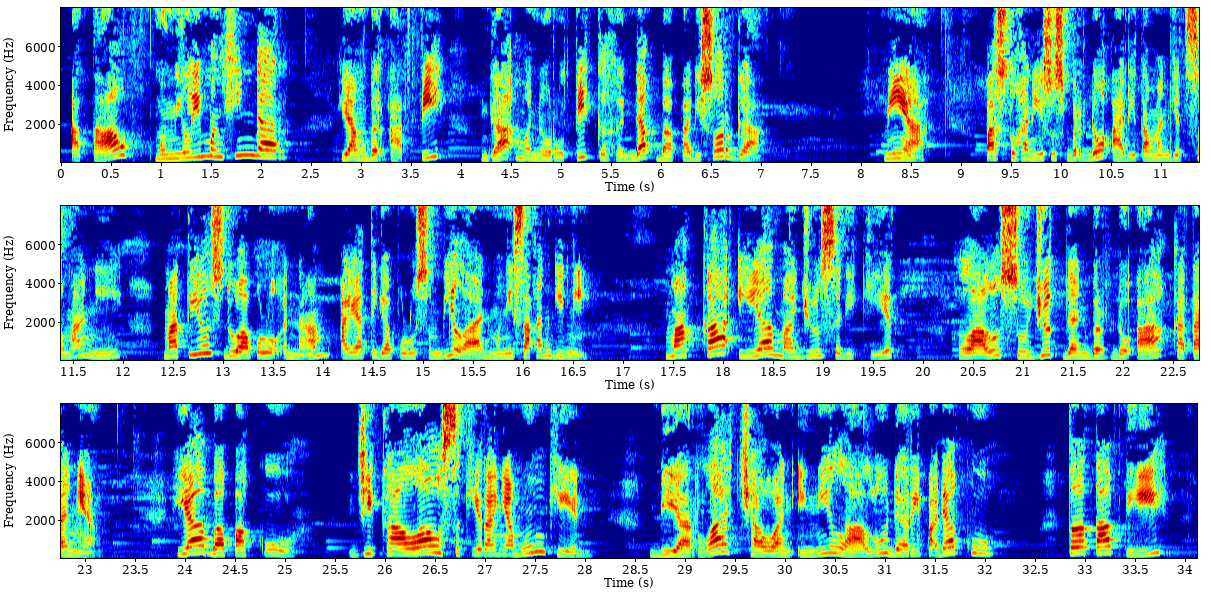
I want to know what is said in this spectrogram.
atau memilih menghindar, yang berarti nggak menuruti kehendak Bapa di sorga. Nia, ya, Pas Tuhan Yesus berdoa di Taman Getsemani, Matius 26 ayat 39 mengisahkan gini. Maka ia maju sedikit, lalu sujud dan berdoa katanya, Ya Bapakku, jikalau sekiranya mungkin, biarlah cawan ini lalu daripadaku. Tetapi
